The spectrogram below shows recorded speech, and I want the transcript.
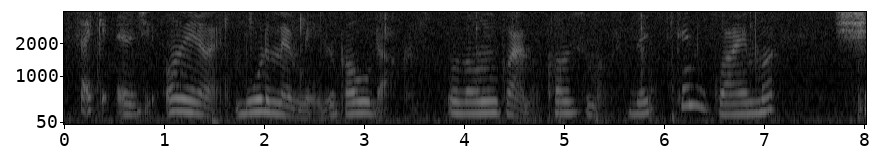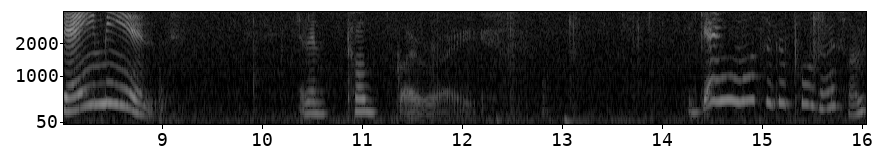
Psychic Energy, Omnite, Water Memory, the Golduck, Alone Grimer, Cosmos, Litten, Grimer, Shamian, and then Pogoro. We're getting lots of good pulls in this one.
